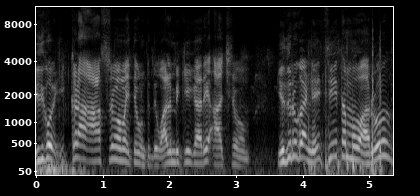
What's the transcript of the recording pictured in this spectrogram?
ఇదిగో ఇక్కడ ఆశ్రమం అయితే ఉంటుంది. వాల్మీకి గారి ఆశ్రమం. ఎదురుగానే సీతమ్మ వారు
